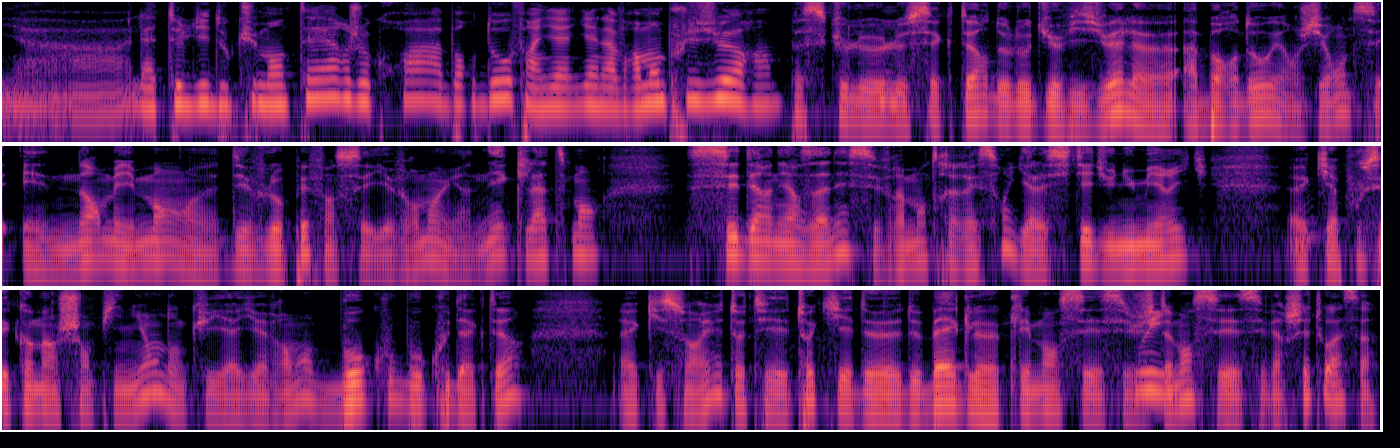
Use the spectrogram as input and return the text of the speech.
Il y a l'atelier documentaire, je crois, à Bordeaux. Enfin, il y, en a vraiment plusieurs. Hein. Parce que le, secteur de l'audiovisuel euh, à Bordeaux et en Gironde s'est énormément euh, développé. Enfin, il y a vraiment eu un éclatement ces dernières années. C'est vraiment très récent. Il y a la Cité du numérique qui a poussé comme un champignon. Donc, il y, a vraiment beaucoup, beaucoup d'acteurs qui sont arrivés. Toi, toi qui es de, de Bègle, Clément, c'est justement c'est vers chez toi, ça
